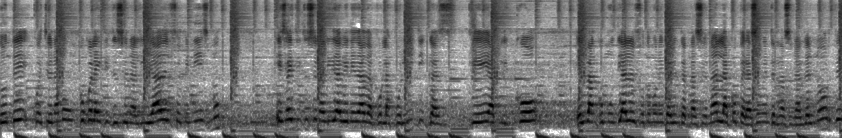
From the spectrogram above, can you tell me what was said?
donde cuestionamos un poco la institucionalidad del feminismo. Esa institucionalidad viene dada por las políticas que aplicó el Banco Mundial, el Fondo Monetario Internacional, la Cooperación Internacional del Norte,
